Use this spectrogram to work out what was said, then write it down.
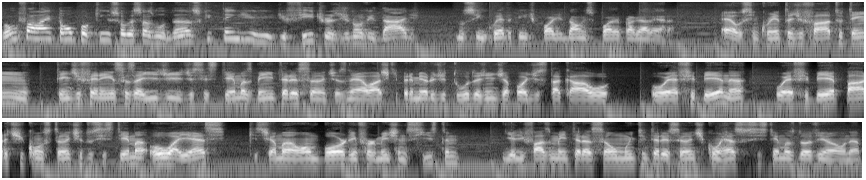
Vamos falar então um pouquinho sobre essas mudanças, o que, tem de, de features, de novidade no 50 que a gente pode dar um spoiler para a galera. É, o 50 de fato tem, tem diferenças aí de, de sistemas bem interessantes, né? Eu acho que primeiro de tudo a gente já pode destacar o, o FB, né? O FB é parte constante do sistema OIS, que se chama Onboard Information System, e ele faz uma interação muito interessante com o resto dos sistemas do avião, né?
